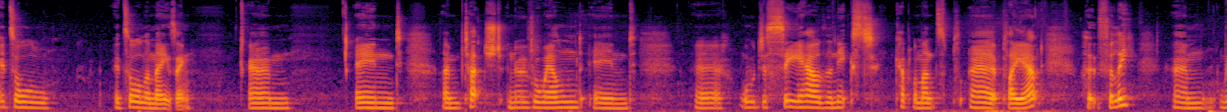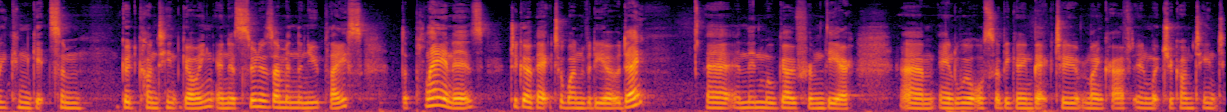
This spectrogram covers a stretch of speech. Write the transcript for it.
it's all it's all amazing, um, and I'm touched and overwhelmed and uh, we'll just see how the next couple of months uh, play out. Hopefully, um, we can get some good content going. And as soon as I'm in the new place, the plan is to go back to one video a day. Uh, and then we'll go from there. Um, and we'll also be going back to Minecraft and Witcher content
